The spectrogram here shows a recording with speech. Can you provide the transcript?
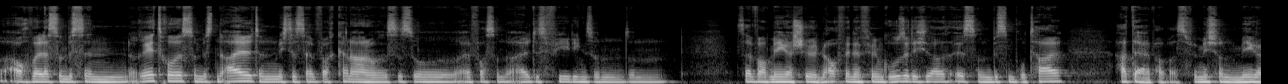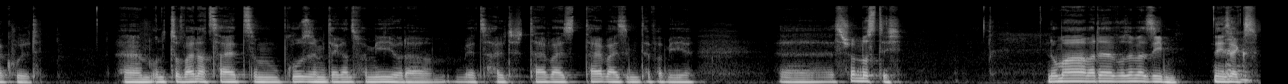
Auch weil das so ein bisschen retro ist, so ein bisschen alt und mich das einfach, keine Ahnung, es ist so einfach so ein altes Feeling, so ein, so ein ist einfach mega schön. Auch wenn der Film gruselig ist und ein bisschen brutal, hat er einfach was. Für mich schon mega Kult. Ähm, und zur Weihnachtszeit zum Gruseln mit der ganzen Familie oder jetzt halt teilweise, teilweise mit der Familie, äh, ist schon lustig. Nummer, warte, wo sind wir? Sieben. Nee, sechs.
